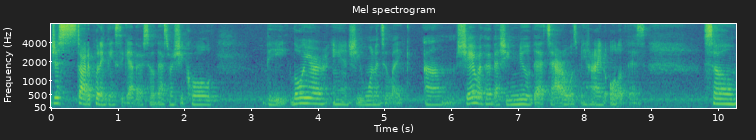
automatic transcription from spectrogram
just started putting things together. So that's when she called the lawyer, and she wanted to like um, share with her that she knew that Sarah was behind all of this. So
